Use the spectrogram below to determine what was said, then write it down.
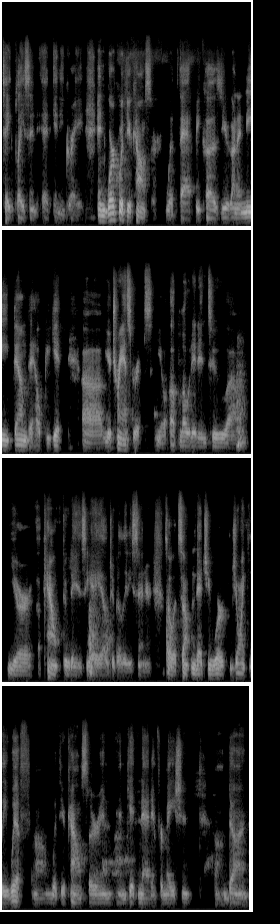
take place in, at any grade. And work with your counselor with that because you're going to need them to help you get uh, your transcripts, you know, uploaded into uh, your account through the NCAA Eligibility Center. So it's something that you work jointly with um, with your counselor and, and getting that information um, done.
